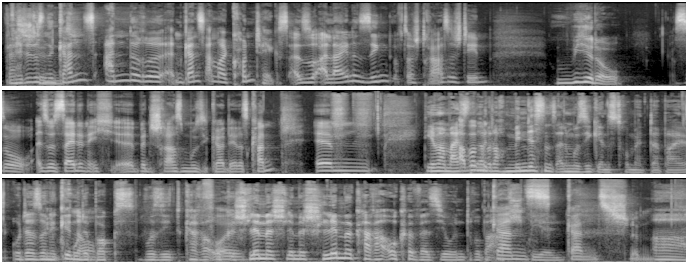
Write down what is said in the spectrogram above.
das hätte stimmt. das eine ganz andere, ein ganz anderer Kontext. Also alleine singend auf der Straße stehen, weirdo. So, also es sei denn, ich äh, bin Straßenmusiker, der das kann. Ähm, die haben meistens aber, aber noch mindestens ein Musikinstrument dabei. Oder so eine genau. coole Box, wo sie Karaoke, Voll. schlimme, schlimme, schlimme Karaoke-Versionen drüber ganz, abspielen. Ganz schlimm. Oh.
